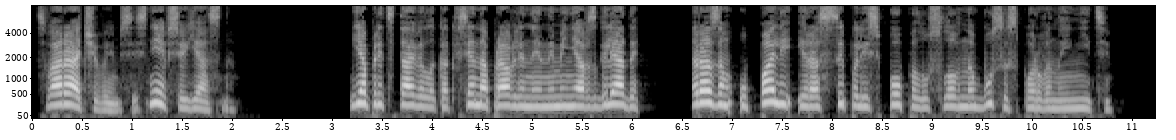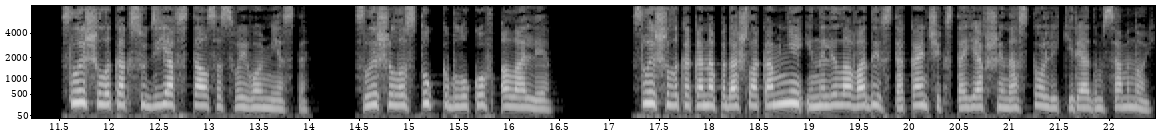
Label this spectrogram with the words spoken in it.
«Сворачиваемся, с ней все ясно». Я представила, как все направленные на меня взгляды разом упали и рассыпались по полу, словно бусы с порванной нити. Слышала, как судья встал со своего места. Слышала стук каблуков о лале. Слышала, как она подошла ко мне и налила воды в стаканчик, стоявший на столике рядом со мной.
